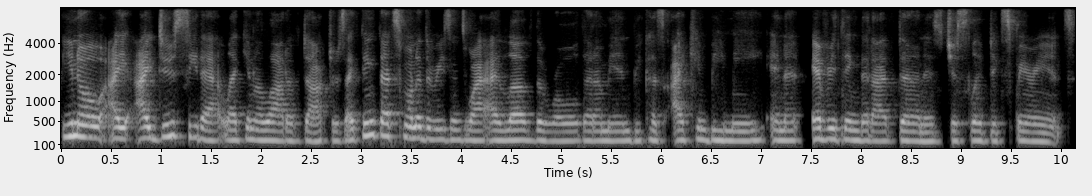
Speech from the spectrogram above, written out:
you know i i do see that like in a lot of doctors i think that's one of the reasons why i love the role that i'm in because i can be me and everything that i've done is just lived experience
